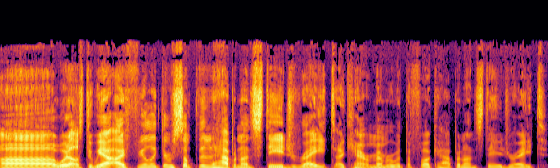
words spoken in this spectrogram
Uh, what else did we? Ha- I feel like there was something that happened on stage right. I can't remember what the fuck happened on stage right.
